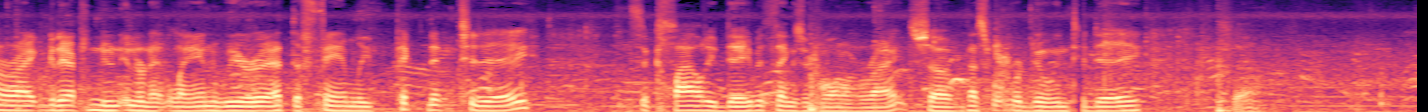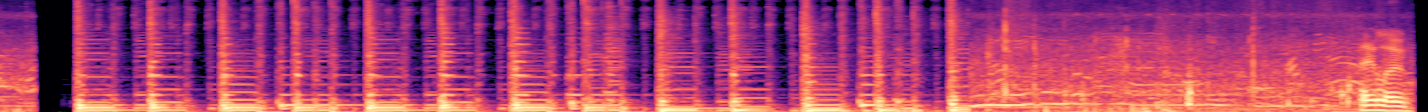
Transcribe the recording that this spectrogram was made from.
All right, good afternoon, Internet Land. We're at the family picnic today. It's a cloudy day, but things are going all right. So that's what we're doing today. So. Hey, Lou.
